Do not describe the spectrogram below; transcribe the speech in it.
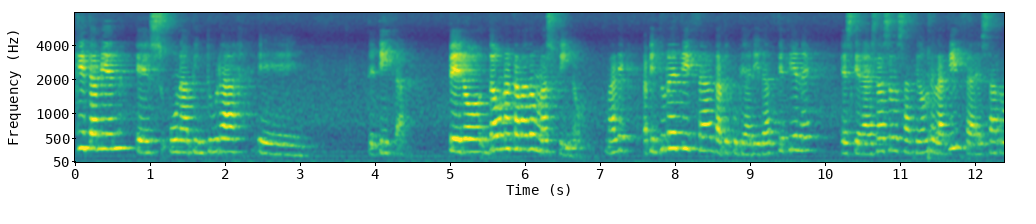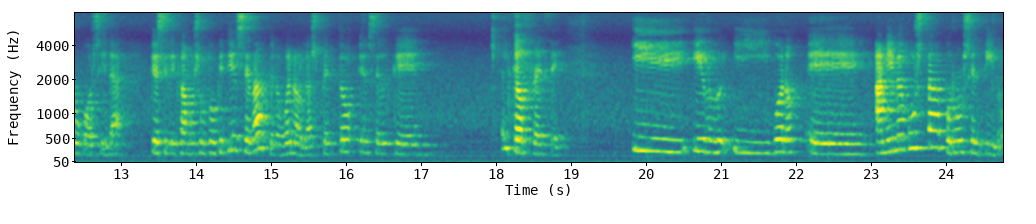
que también es una pintura eh, de tiza, pero da un acabado más fino. ¿vale? La pintura de tiza, la peculiaridad que tiene es que da esa sensación de la tiza, esa rugosidad, que si lijamos un poquitín se va, pero bueno, el aspecto es el que, el que ofrece. Y, bueno, eh, a mí me gusta por un sentido.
